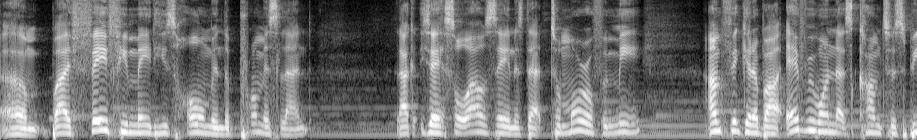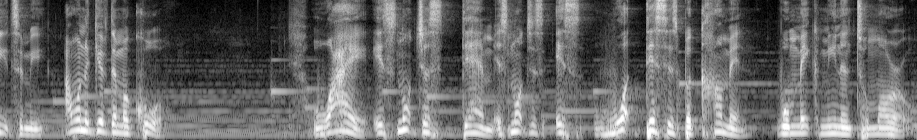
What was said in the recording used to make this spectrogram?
Um, by faith, he made his home in the promised land. Like, yeah, so I was saying is that tomorrow for me, I'm thinking about everyone that's come to speak to me. I want to give them a call. Why? It's not just them. It's not just, it's what this is becoming will make meaning tomorrow.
